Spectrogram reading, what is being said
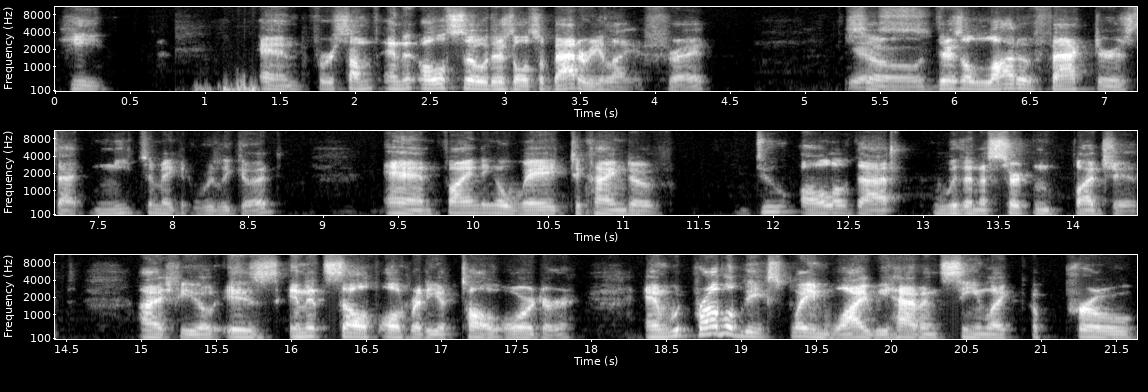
heat. And for some, and it also there's also battery life, right? So there's a lot of factors that need to make it really good. And finding a way to kind of do all of that within a certain budget, I feel, is in itself already a tall order and would probably explain why we haven't seen like a pro,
